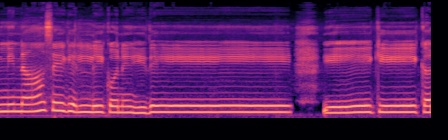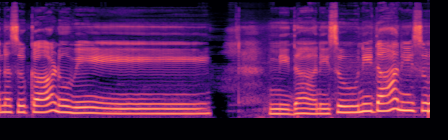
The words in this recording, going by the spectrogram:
ನಿನ್ನ ಆಸೆಗೆಲ್ಲಿ ಕೊನೆಯಿದೆ ಏಕೆ ಕನಸು ಕಾಣುವೆ? ನಿಧಾನಿಸು ನಿಧಾನಿಸು.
